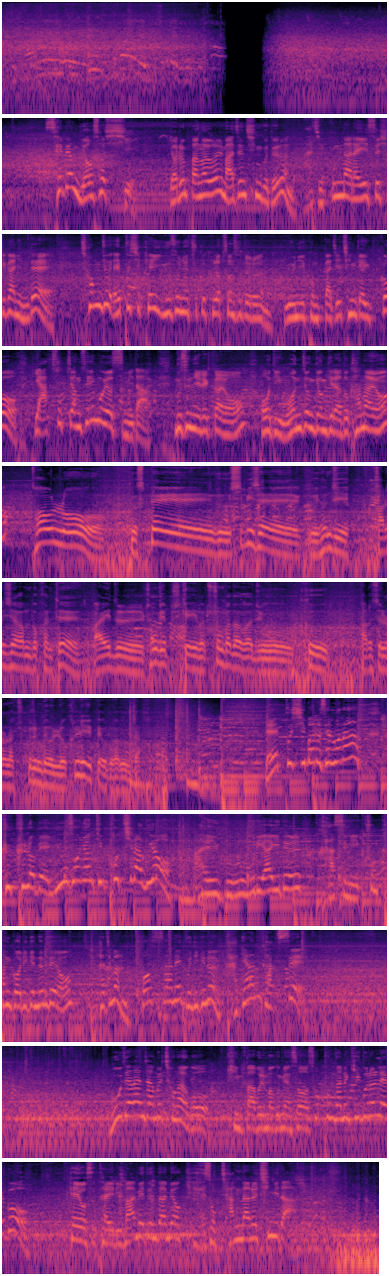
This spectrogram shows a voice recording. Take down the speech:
새벽 6시 여름방학을 맞은 친구들은 아직 꿈나라에 있을 시간인데 청주 FCK 유소년 축구클럽 선수들은 유니폼까지 챙겨 입고 약속 장소에 모였습니다. 무슨 일일까요? 어디 원정 경기라도 가나요? 서울로 그 스페인 그 12세 그 현지 가르시아 감독한테 아이들 청주 FCK만 초청받아가지고 그 바르셀로나 축구 좀 배우려고 클리닉 배우러 갑니다. FC 바르셀로나? 그 클럽의 유소년 팀 코치라고요? 아이고 우리 아이들 가슴이 쿵쾅거리겠는데요. 하지만 버스 안의 분위기는 각양각색. 모자란 잠을 청하고 김밥을 먹으면서 소풍 가는 기분을 내고 헤어스타일이 마음에 든다며 계속 장난을 칩니다.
